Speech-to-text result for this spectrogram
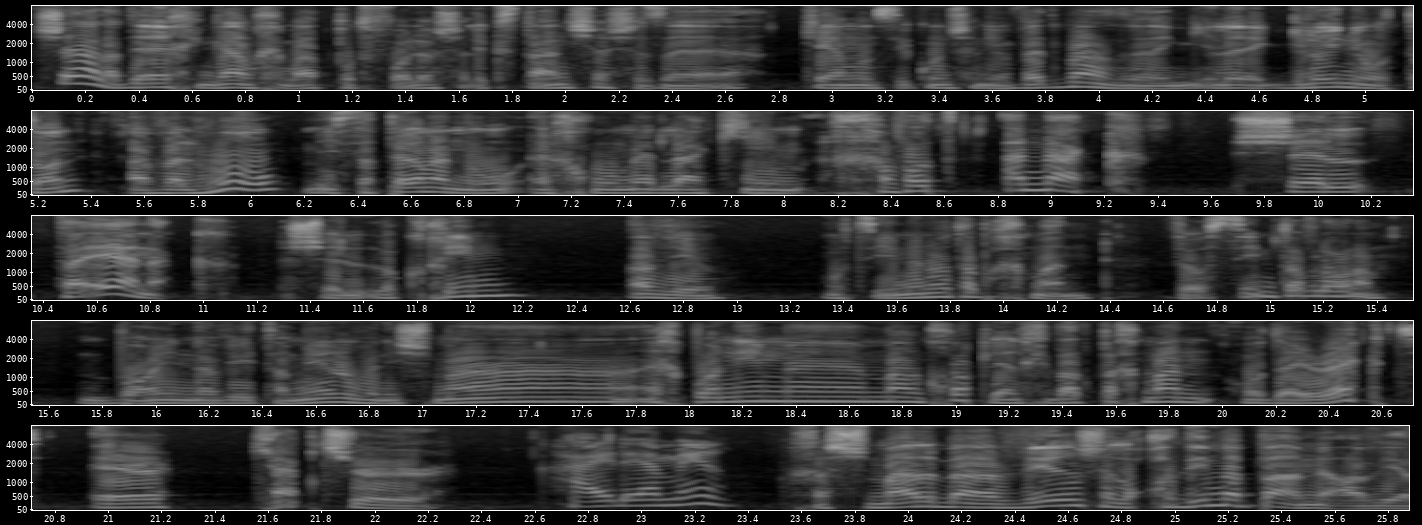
שעל הדרך היא גם חברת פורטפוליו של אקסטנציה, שזה קרן הון סיכון שאני עובד בה, זה גיל- גילוי נאותון, אבל הוא יספר לנו איך הוא עומד להקים חוות ענק של תאי ענק, שלוקחים אוויר, מוציאים ממנו את הפחמן, ועושים טוב לעולם. בואי נביא את אמיר ונשמע איך בונים אה, מערכות ליחידת פחמן, או direct air capture. היידה אמיר. חשמל באוויר שלוכדים בפעם מהאוויר.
